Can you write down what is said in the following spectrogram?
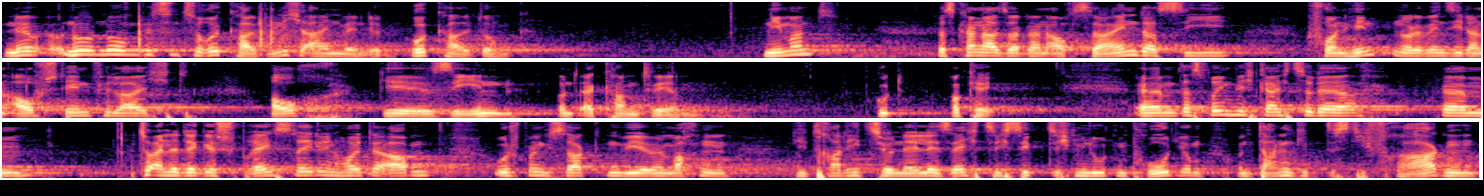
ne, nur, nur ein bisschen Zurückhaltung, nicht Einwände, Rückhaltung? Niemand? Das kann also dann auch sein, dass Sie von hinten oder wenn Sie dann aufstehen, vielleicht auch gesehen und erkannt werden. Gut, okay. Ähm, das bringt mich gleich zu, der, ähm, zu einer der Gesprächsregeln heute Abend. Ursprünglich sagten wir, wir machen die traditionelle 60, 70 Minuten Podium und dann gibt es die Fragen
